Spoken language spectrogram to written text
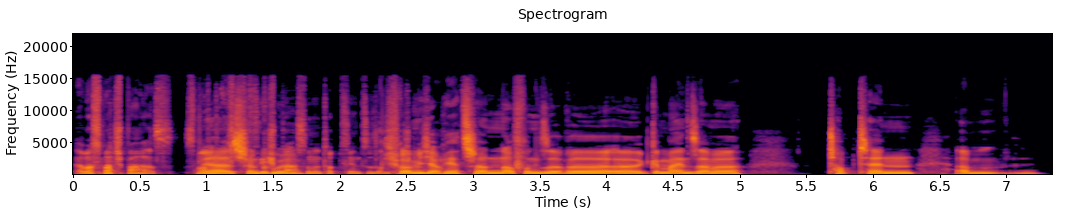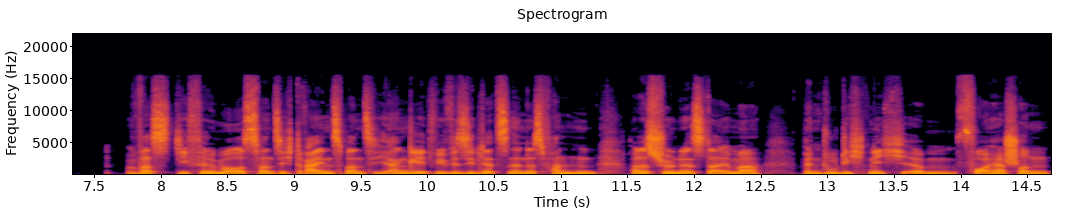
aber es macht Spaß. Es macht ja, ist schon viel cool. Spaß, eine Top 10 zusammenzustellen. Ich freue mich auch jetzt schon auf unsere äh, gemeinsame Top 10, ähm, was die Filme aus 2023 angeht, wie wir sie letzten Endes fanden. Weil das Schöne ist da immer, wenn du dich nicht ähm, vorher schon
